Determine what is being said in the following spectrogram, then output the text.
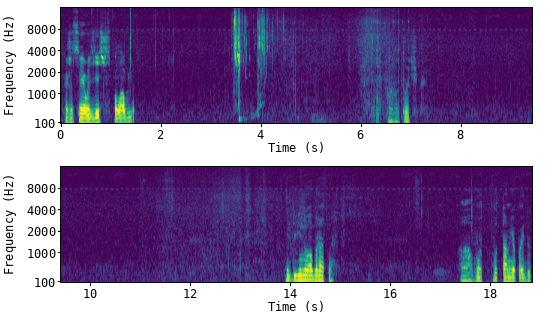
Кажется, я вот здесь сейчас половлю. Пару точек. И двину обратно. А, вот, вот там я пойду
